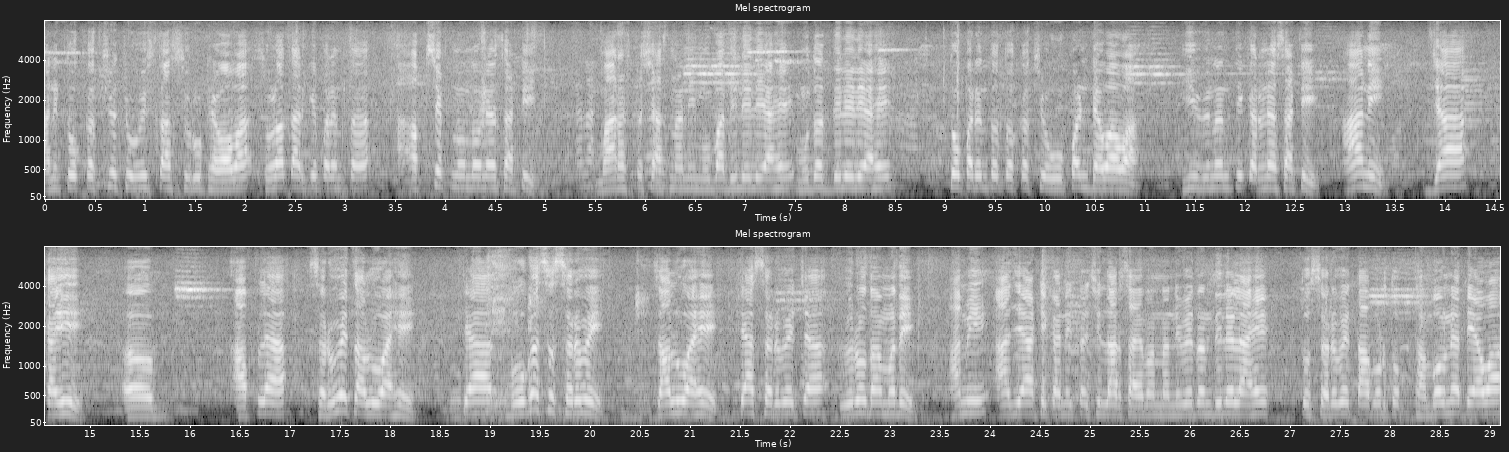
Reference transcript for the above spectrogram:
आणि तो कक्ष चोवीस तास सुरू ठेवावा. सोळा तारखेपर्यंत आक्षेप नोंदवण्यासाठी महाराष्ट्र शासनाने मुभा दिलेली आहे मुदत दिलेली आहे. तोपर्यंत तो कक्ष ओपन ठेवावा ही विनंती करण्यासाठी आणि ज्या काही आपल्या सर्वे चालू आहे त्या बोगस सर्वे चालू आहे. त्या सर्वेच्या विरोधामध्ये आम्ही आज या ठिकाणी तहसीलदार साहेबांना निवेदन दिलेलं आहे. तो सर्वे ताबडतोब थांबवण्यात यावा.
